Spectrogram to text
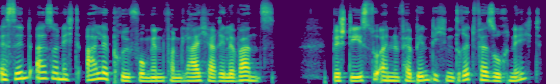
Es sind also nicht alle Prüfungen von gleicher Relevanz. Bestehst du einen verbindlichen Drittversuch nicht,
